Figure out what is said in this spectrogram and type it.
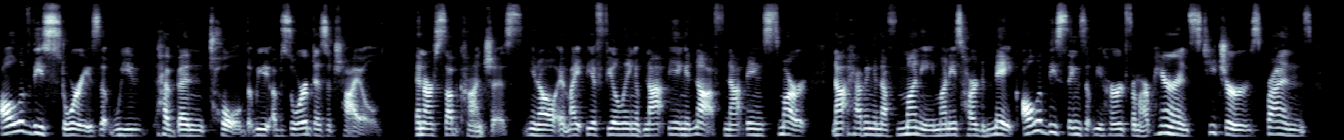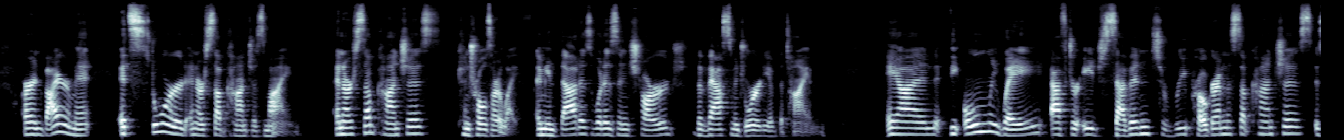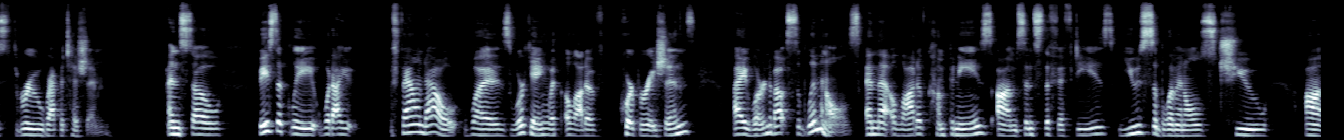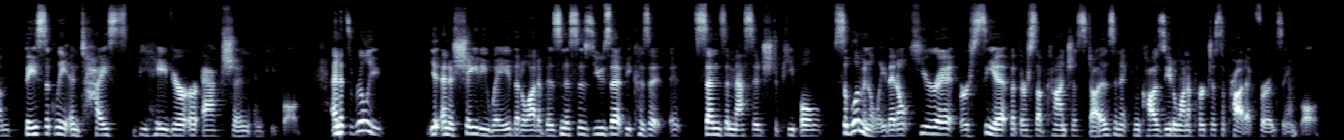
all of these stories that we have been told that we absorbed as a child in our subconscious, you know, it might be a feeling of not being enough, not being smart, not having enough money, money's hard to make, all of these things that we heard from our parents, teachers, friends, our environment, it's stored in our subconscious mind. And our subconscious controls our life. I mean, that is what is in charge the vast majority of the time. And the only way after age seven to reprogram the subconscious is through repetition. And so basically, what I found out was working with a lot of corporations. I learned about subliminals and that a lot of companies um, since the 50s use subliminals to um, basically entice behavior or action in people. And it's really in a shady way that a lot of businesses use it because it, it sends a message to people subliminally. They don't hear it or see it, but their subconscious does, and it can cause you to want to purchase a product, for example.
